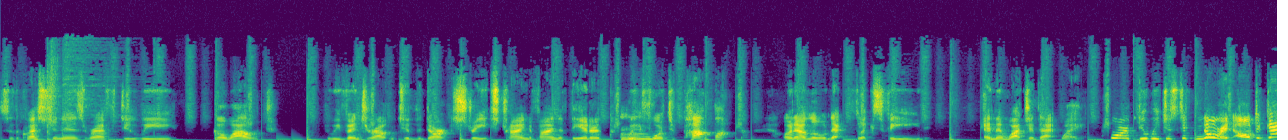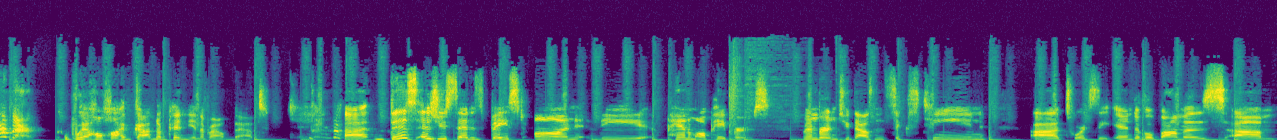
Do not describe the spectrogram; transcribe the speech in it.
So the question is, Ref, do we go out Do we venture out into the dark streets trying to find a theater, wait Mm. for it to pop up on our little Netflix feed, and then watch it that way? Or do we just ignore it altogether? Well, I've got an opinion about that. Uh, this, as you said, is based on the Panama Papers. Remember in 2016, uh, towards the end of Obama's um,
